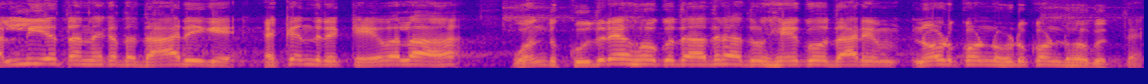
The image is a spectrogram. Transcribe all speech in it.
ಅಲ್ಲಿಯ ತನಕದ ದಾರಿಗೆ, ಯಾಕೆಂದರೆ ಕೇವಲ ಒಂದು ಕುದುರೆ ಹೋಗೋದಾದರೆ ಅದು ಹೇಗೋ ದಾರಿ ನೋಡಿಕೊಂಡು ಹುಡ್ಕೊಂಡು ಹೋಗುತ್ತೆ.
